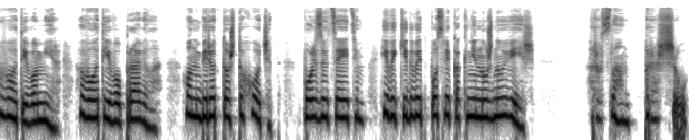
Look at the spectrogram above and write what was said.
Вот его мир, вот его правила. Он берет то, что хочет, пользуется этим и выкидывает после как ненужную вещь. «Руслан, прошу!»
